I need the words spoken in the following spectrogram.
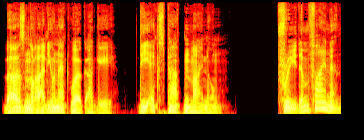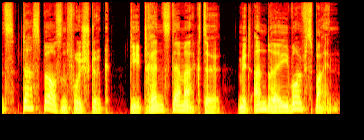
Börsenradio Network AG. Die Expertenmeinung. Freedom Finance, das Börsenfrühstück. Die Trends der Märkte mit Andrei Wolfsbein.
